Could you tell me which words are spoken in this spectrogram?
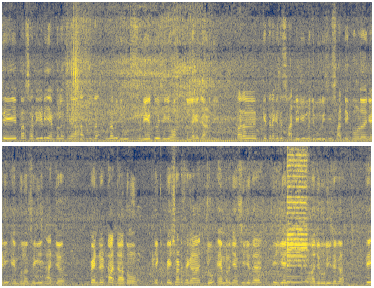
ਤੇ ਪਰ ਸਾਡੀ ਜਿਹੜੀ ਐਂਬੂਲੈਂਸ ਆ, ਅਸੀਂ ਤਾਂ ਉਹਨਾਂ ਨੂੰ ਜ਼ਰੂਰਤ ਸਵੇਰ ਤੋਂ ਹੀ ਸੀਗੀ ਹਸਪੀਟਲ ਲੈ ਕੇ ਜਾਣ ਦੀ। ਪਰ ਕਿਤੇ ਨਾ ਕਿਤੇ ਸਾਡੀ ਵੀ ਮਜਬੂਰੀ ਸੀ, ਸਾਡੇ ਕੋਲ ਜਿਹੜੀ ਐਂਬੂਲੈਂਸ ਸੀਗੀ, ਅੱਜ ਪਿੰਡ ਢਾਡਾ ਤੋਂ ਇੱਕ ਪੇਸ਼ੈਂਟ ਸੀਗਾ, ਜੋ ਐਮਰਜੈਂਸੀ ਜਿਹਦਾ ਪੀਜੀਆਈ ਪਹੁੰਚਾਉਣਾ ਜ਼ਰੂਰੀ ਸੀਗਾ। ਤੇ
